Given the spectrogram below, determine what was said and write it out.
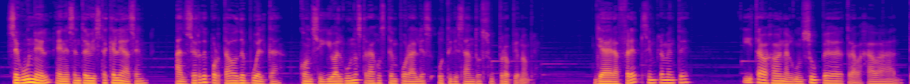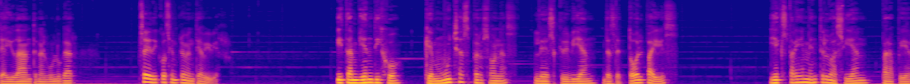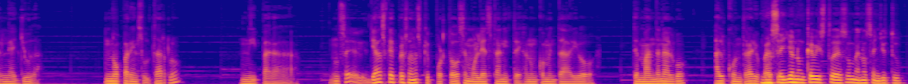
Según él, en esa entrevista que le hacen, al ser deportado de vuelta, consiguió algunos trabajos temporales utilizando su propio nombre. Ya era Fred simplemente y trabajaba en algún súper, trabajaba de ayudante en algún lugar. Se dedicó simplemente a vivir. Y también dijo que muchas personas le escribían desde todo el país y extrañamente lo hacían para pedirle ayuda. No para insultarlo, ni para... No sé, ya es que hay personas que por todo se molestan y te dejan un comentario, te mandan algo. Al contrario, No sé, yo nunca he visto eso, menos en YouTube,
